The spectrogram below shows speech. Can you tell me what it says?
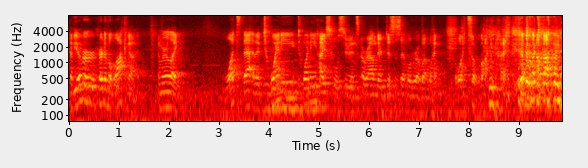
Have you ever heard of a lock nut? And we were like, What's that? The then 20, 20 high school students around their disassembled robot went, What's a lock? Um,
